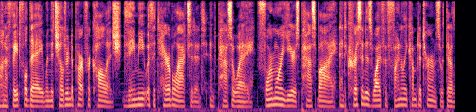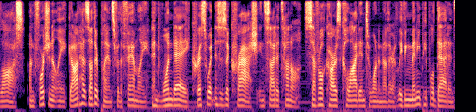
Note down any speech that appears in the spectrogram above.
On a fateful day, when the children depart for college, they meet with a terrible accident and pass away. Four more years pass by, and Chris and his wife have finally come to terms with their loss. Unfortunately, God has other plans for the family, and one day, Chris witnesses a crash inside a tunnel. Several cars collide into one another, leaving many people dead and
